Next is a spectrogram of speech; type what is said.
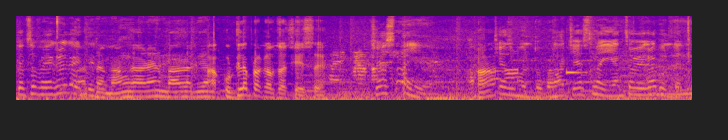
त्याचं वेगळं काहीतरी. हा कुठल्या प्रकारचा चेस आहे? चेस नाही आहे हा? आपण चेस बोलतो पण हा चेस नाही यांचा वेगळा बोलतात.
